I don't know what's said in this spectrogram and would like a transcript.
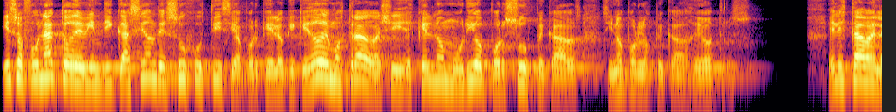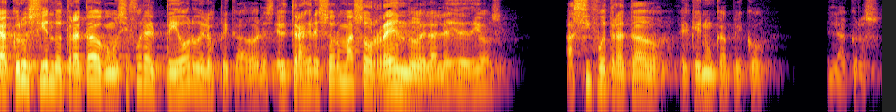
Y eso fue un acto de vindicación de su justicia, porque lo que quedó demostrado allí es que Él no murió por sus pecados, sino por los pecados de otros. Él estaba en la cruz siendo tratado como si fuera el peor de los pecadores, el transgresor más horrendo de la ley de Dios. Así fue tratado el que nunca pecó en la cruz.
